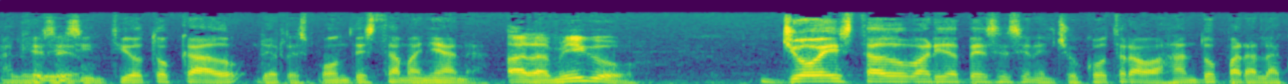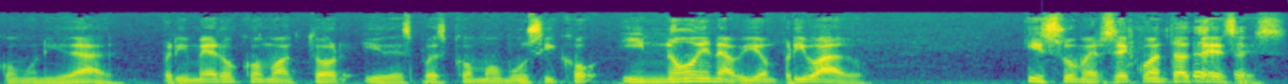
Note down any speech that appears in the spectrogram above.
Al que se sintió tocado, le responde esta mañana. Al amigo. Yo he estado varias veces en el Chocó trabajando para la comunidad, primero como actor y después como músico y no en avión privado. ¿Y su merced cuántas veces?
